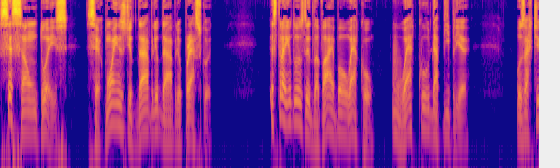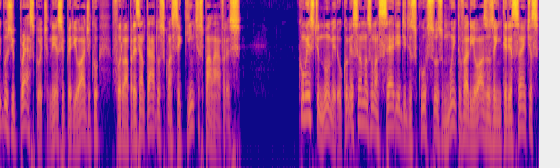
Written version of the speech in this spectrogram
Seção 2 Sermões de W. W. Prescott Extraídos de The Bible Echo O Eco da Bíblia. Os artigos de Prescott nesse periódico foram apresentados com as seguintes palavras. Com este número, começamos uma série de discursos muito valiosos e interessantes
